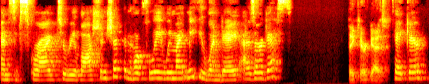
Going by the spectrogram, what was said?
and subscribe to ReLAWtionship. And hopefully, we might meet you one day as our guests. Take care, guys. Take care.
